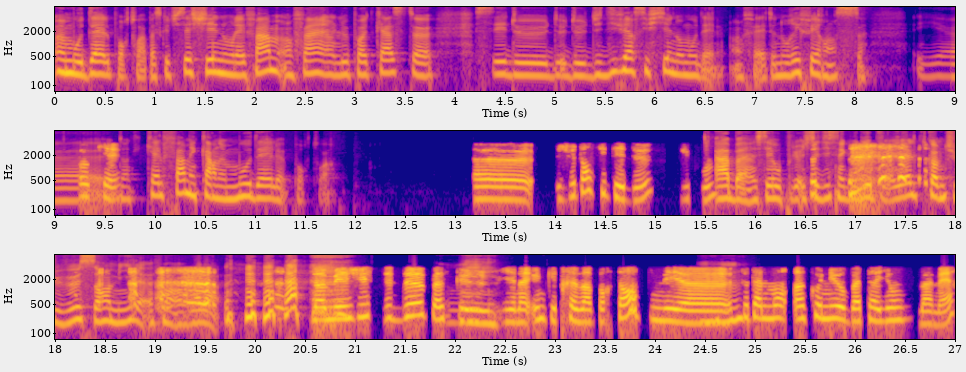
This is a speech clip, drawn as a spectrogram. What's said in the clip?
un modèle pour toi Parce que tu sais, chez nous les femmes, enfin, le podcast, euh, c'est de, de, de, diversifier nos modèles, en fait, nos références. Et, euh, Donc, quelle femme incarne un modèle pour toi? Je vais t'en citer deux. Ah ben, c'est au plus, c'est dit singulier pluriel, comme tu veux, 100 000, voilà. non, mais juste deux, parce que qu'il y en a une qui est très importante, mais euh, mhm. totalement inconnue au bataillon, ma mère.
